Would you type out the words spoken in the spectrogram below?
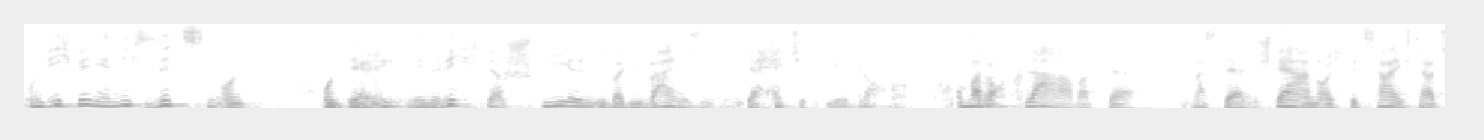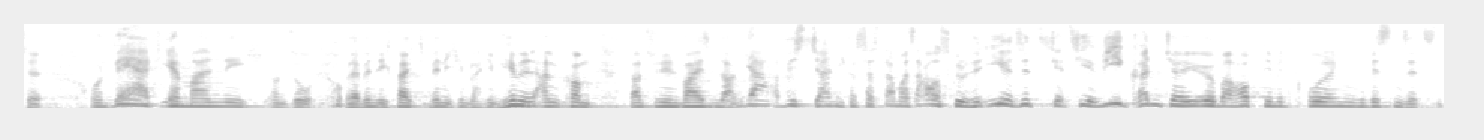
Und ich will hier nicht sitzen und, und der, den Richter spielen über die Weisen. Ja, hättet ihr doch. Und war doch klar, was der, was der Stern euch gezeigt hatte. Und wärt ihr mal nicht und so. Oder wenn, ich vielleicht, wenn ich vielleicht im Himmel ankomme, dann zu den Weisen sagen, ja, wisst ja nicht, was das damals ausgelöst hat. Ihr sitzt jetzt hier, wie könnt ihr hier überhaupt mit früherem Gewissen sitzen?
